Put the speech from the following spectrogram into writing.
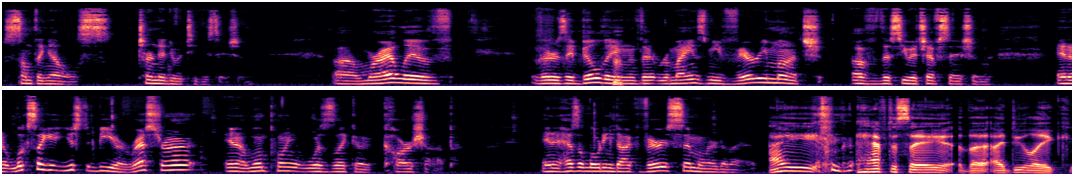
something else turned into a TV station. Um, where I live, there's a building that reminds me very much of this UHF station, and it looks like it used to be a restaurant, and at one point it was like a car shop, and it has a loading dock very similar to that. I have to say that I do like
